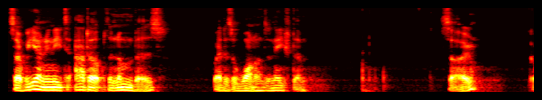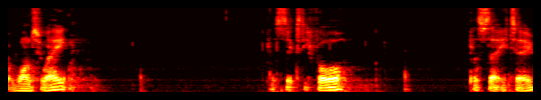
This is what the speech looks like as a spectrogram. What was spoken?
So we only need to add up the numbers where there's a 1 underneath them. So, got 1 to 8, plus 64, plus 32,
